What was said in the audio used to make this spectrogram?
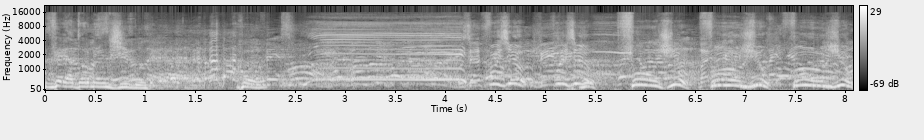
Vereador mendigo. Você fugiu, fugiu. Fugiu, fugiu, fugiu.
